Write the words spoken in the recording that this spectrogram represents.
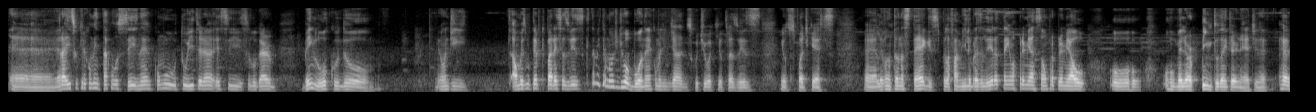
é, era isso que eu queria comentar com vocês, né? Como o Twitter é esse, esse lugar bem louco do onde ao mesmo tempo que parece às vezes que também tem um monte de robô, né? Como a gente já discutiu aqui outras vezes em outros podcasts é, levantando as tags pela família brasileira, tem uma premiação para premiar o, o, o melhor pinto da internet, né? É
